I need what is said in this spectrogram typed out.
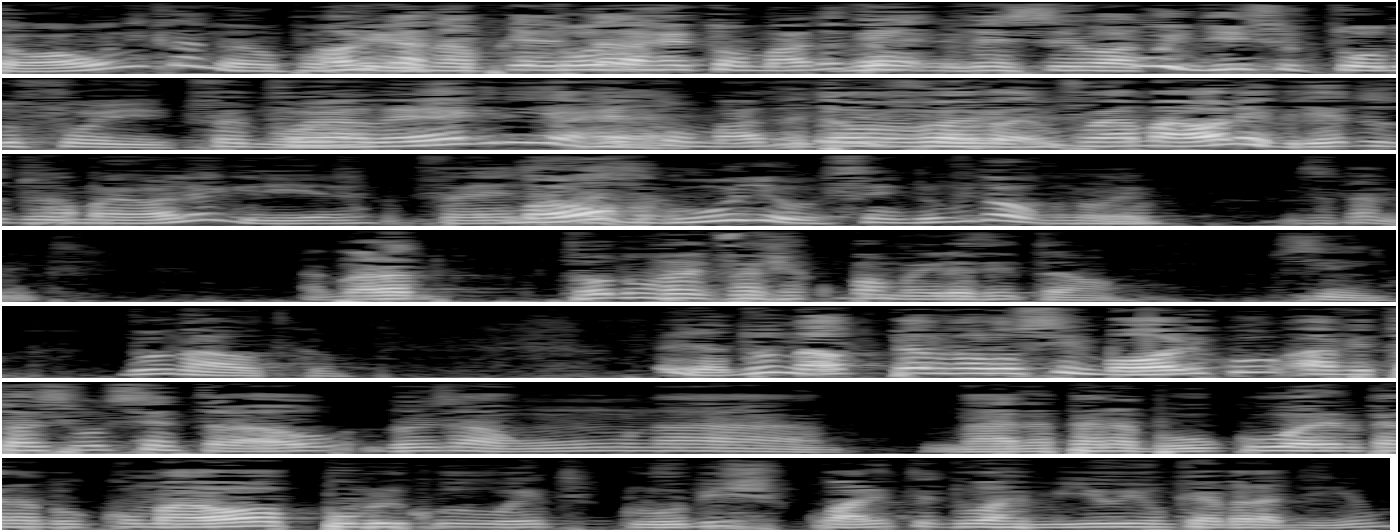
maior, a única não. Porque, única não, porque toda tá- a retomada venceu a- O início todo foi, Foi foi, bom. alegre e a É. retomada Então também foi, foi. né? foi a maior alegria do. do- A maior alegria. Foi- o maior foi- orgulho, sem dúvida alguma. Exatamente. Agora, Todo mundo vai fechar com o Palmeiras, então. sim. Do Náutico. Veja, do Náutico, pelo valor simbólico, a vitória em cima do Central, 2x1 na, na Arena Pernambuco. O Arena Pernambuco com o maior público entre clubes, 42 mil e um quebradinho.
